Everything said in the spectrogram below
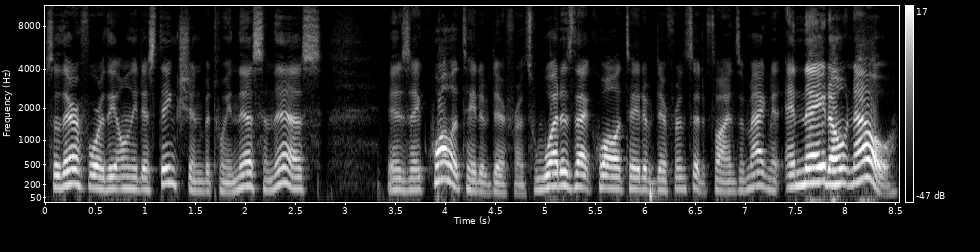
So therefore, the only distinction between this and this is a qualitative difference. What is that qualitative difference that defines a magnet? And they don't know.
